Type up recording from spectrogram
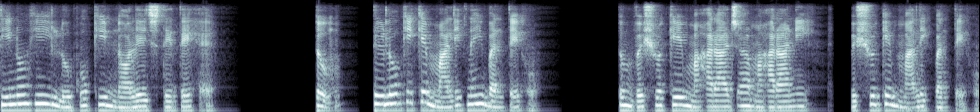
तीनों ही लोगों की नॉलेज देते हैं। तुम त्रिलोकी के मालिक नहीं बनते हो। तुम विश्व के महाराजा, महारानी, विश्व के मालिक बनते हो।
